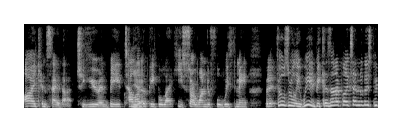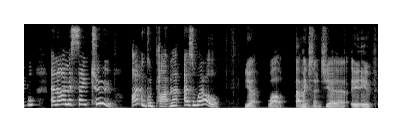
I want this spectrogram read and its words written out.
I can say that to you and be tell Yeah. other people like he's so wonderful with me. But it feels really weird because then I feel like saying to those people, and I'm a saint too. I'm a good partner as well. Yeah, well, that makes sense. Yeah, it it,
